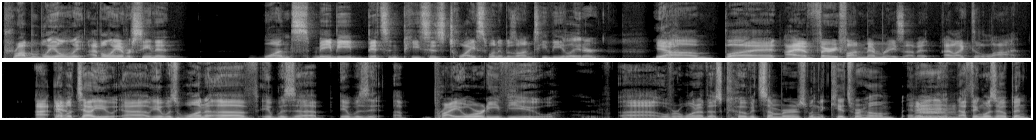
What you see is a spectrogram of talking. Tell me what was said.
Probably only I've only ever seen it once, maybe bits and pieces twice when it was on TV later. yeah. Um, but I have very fond memories of it. I liked it a lot. I, I will tell you, uh, it was one of it was a it was a, a priority view uh, over one of those COVID summers when the kids were home and, Mm. and nothing was open,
